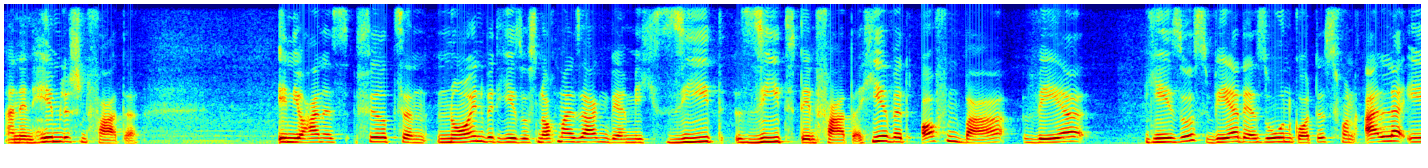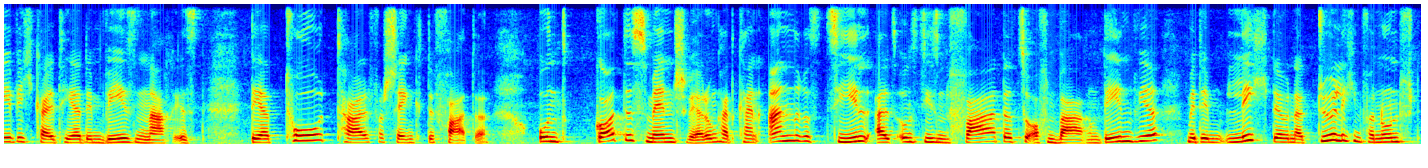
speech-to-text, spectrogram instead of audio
an den himmlischen Vater. In Johannes 14, 9 wird Jesus nochmal sagen, wer mich sieht, sieht den Vater. Hier wird offenbar, wer Jesus, wer der Sohn Gottes von aller Ewigkeit her dem Wesen nach ist der total verschenkte Vater. Und Gottes Menschwerdung hat kein anderes Ziel, als uns diesen Vater zu offenbaren, den wir mit dem Licht der natürlichen Vernunft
